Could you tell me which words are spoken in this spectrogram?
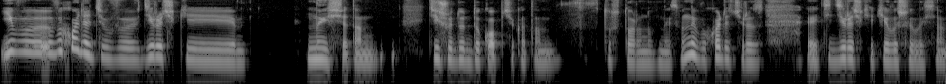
і виходять в дірочки нижче, там, ті, що йдуть до копчика там, в ту сторону вниз, вони виходять через е, ті дірочки, які лишилися.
